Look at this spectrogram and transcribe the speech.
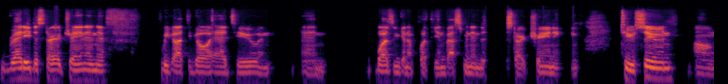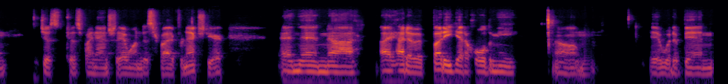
ready to start training if we got to go ahead to, and and wasn't going to put the investment in to start training too soon, um, just because financially I wanted to survive for next year. And then uh, I had a buddy get a hold of me. Um, it would have been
